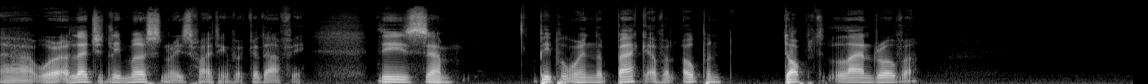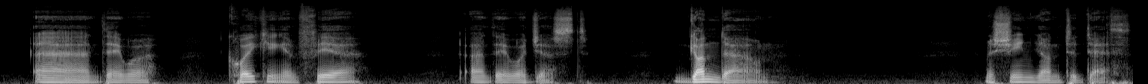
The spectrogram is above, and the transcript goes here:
uh, were allegedly mercenaries fighting for Gaddafi. These um, people were in the back of an open topped Land Rover and they were quaking in fear and they were just gunned down, machine gunned to death.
